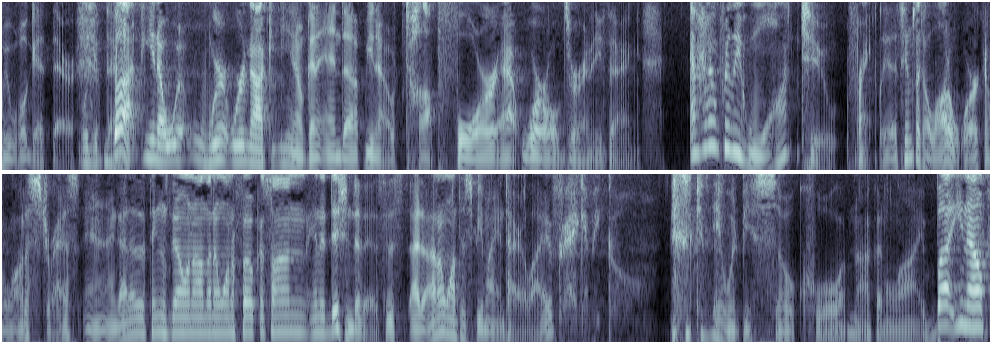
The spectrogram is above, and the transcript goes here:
we will get there. We'll get there. But you know, we're we're, we're not you know going to end up you know top four at Worlds or anything. And I don't really want to, frankly. That seems like a lot of work and a lot of stress. And I got other things going on that I want to focus on in addition to this. This I don't, I don't want this to be my entire life. Greg, it'd be cool. It would be so cool. I'm not going to lie. But you know,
